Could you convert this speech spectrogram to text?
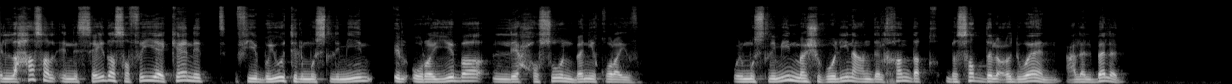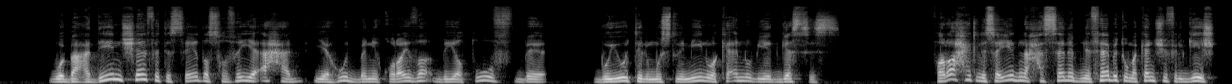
اللي حصل إن السيدة صفية كانت في بيوت المسلمين القريبة لحصون بني قريظة. والمسلمين مشغولين عند الخندق بصد العدوان على البلد. وبعدين شافت السيدة صفية أحد يهود بني قريظة بيطوف ببيوت المسلمين وكأنه بيتجسس. فراحت لسيدنا حسان بن ثابت وما كانش في الجيش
